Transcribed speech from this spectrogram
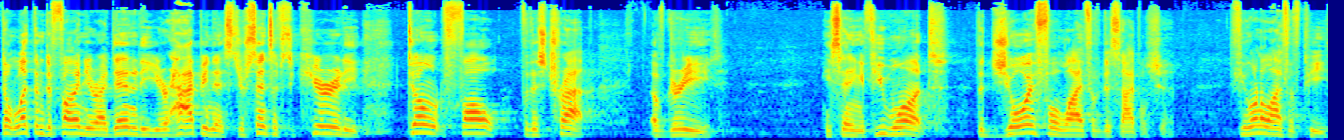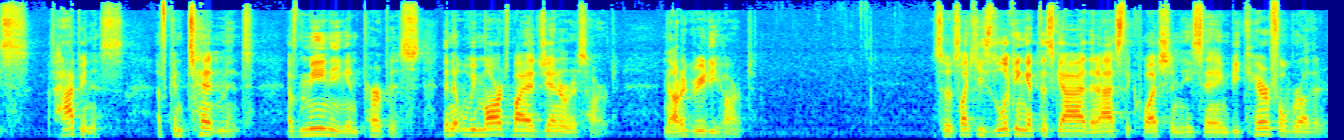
Don't let them define your identity, your happiness, your sense of security. Don't fall for this trap of greed. He's saying, if you want the joyful life of discipleship, if you want a life of peace, of happiness, of contentment, of meaning and purpose, then it will be marked by a generous heart, not a greedy heart. So it's like he's looking at this guy that asked the question. He's saying, Be careful, brother,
